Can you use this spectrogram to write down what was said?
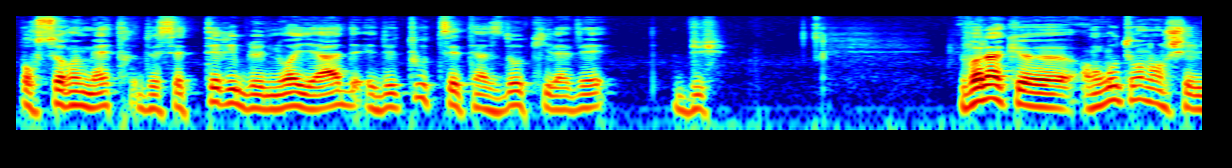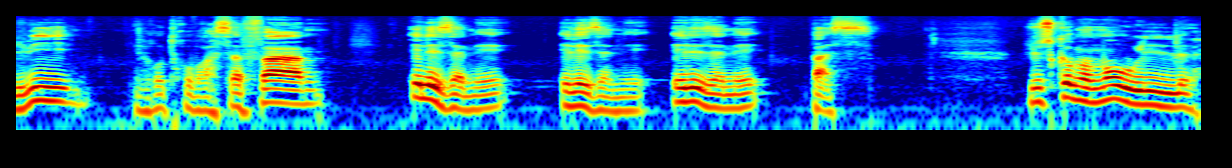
pour se remettre de cette terrible noyade et de toutes ces tasses d'eau qu'il avait bu. Voilà que, en retournant chez lui, il retrouvera sa femme, et les années, et les années, et les années passent. Jusqu'au moment où il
